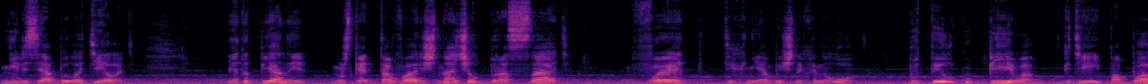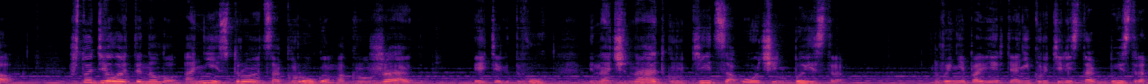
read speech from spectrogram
нельзя было делать. Этот пьяный, можно сказать, товарищ начал бросать в этих необычных НЛО бутылку пива, где и попал. Что делает НЛО? Они строятся кругом, окружают этих двух и начинают крутиться очень быстро. Вы не поверите, они крутились так быстро,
